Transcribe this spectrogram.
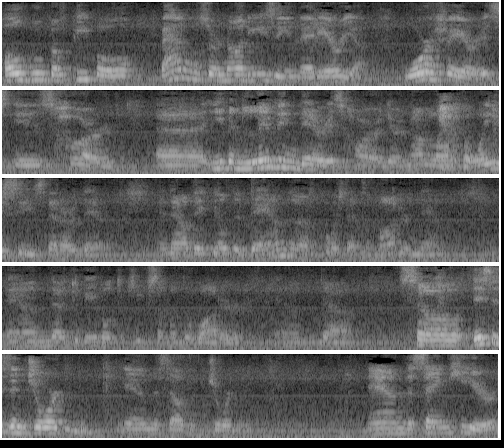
whole group of people, battles are not easy in that area. Warfare is, is hard. Uh, even living there is hard. There are not a lot of oases that are there. And now they build a dam. Uh, of course, that's a modern dam. And uh, to be able to keep some of the water. And uh, so this is in Jordan, in the south of Jordan. And the same here,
